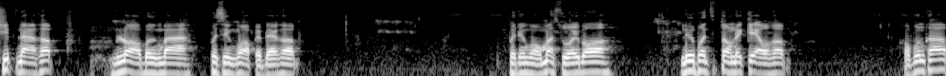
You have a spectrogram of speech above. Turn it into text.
คลิปหน้าครับรอเบิงบาเพื่อสิงอกแบบใดครับเพื่อดึงออกมาสวยบอหรือเพิ่นสิต้องได้แก้วครับ ขอบคุณครับ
